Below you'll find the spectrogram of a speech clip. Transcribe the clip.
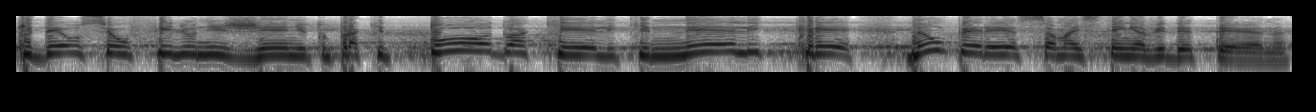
que deu o seu Filho unigênito, para que todo aquele que nele crê não pereça, mas tenha vida eterna.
